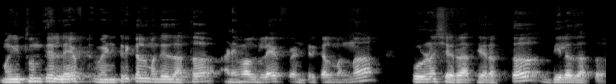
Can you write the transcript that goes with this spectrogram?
मग इथून ते लेफ्ट व्हेंट्रिकलमध्ये जातं आणि मग लेफ्ट वेंट्रिकल मधनं पूर्ण शरीरात हे रक्त दिलं जातं.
